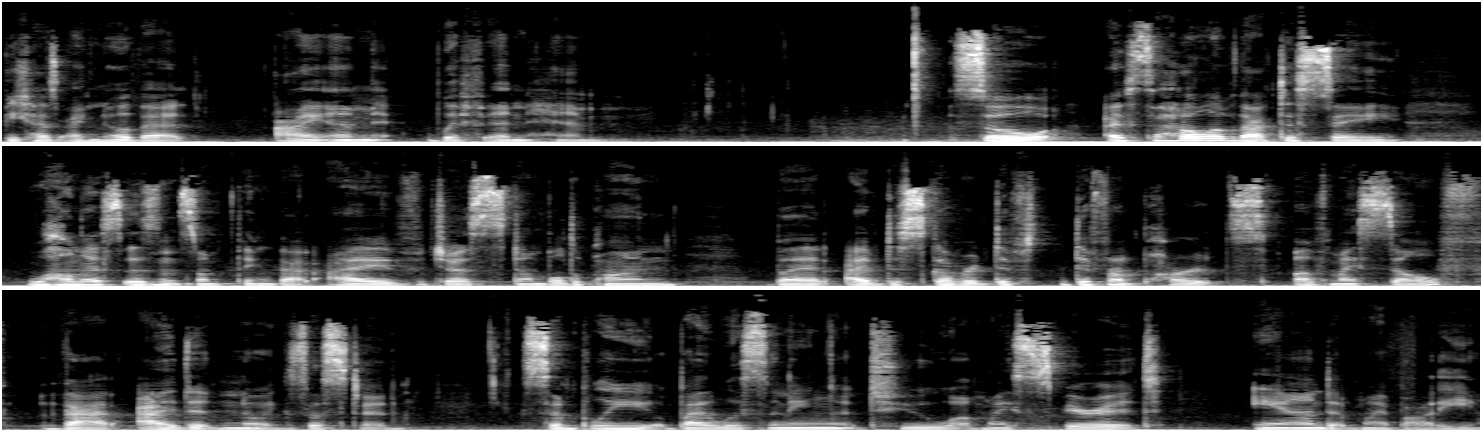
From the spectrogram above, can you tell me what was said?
because I know that I am within Him. So, I've said all of that to say wellness isn't something that I've just stumbled upon, but I've discovered dif- different parts of myself that I didn't know existed simply by listening to my spirit and my body.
